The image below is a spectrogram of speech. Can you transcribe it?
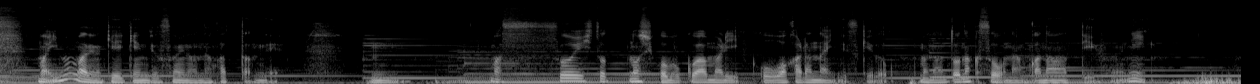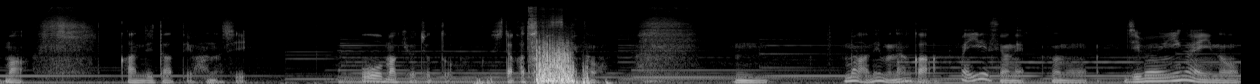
まあ今までの経験上そういうのはなかったんでうん。まあそういう人の思考僕はあまりこう分からないんですけど、まあ、なんとなくそうなんかなっていうふうにまあ感じたっていう話をまあ今日ちょっとしたかったんですけど うん。まあでもなんか、まあ、いいですよね。その自分以外の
